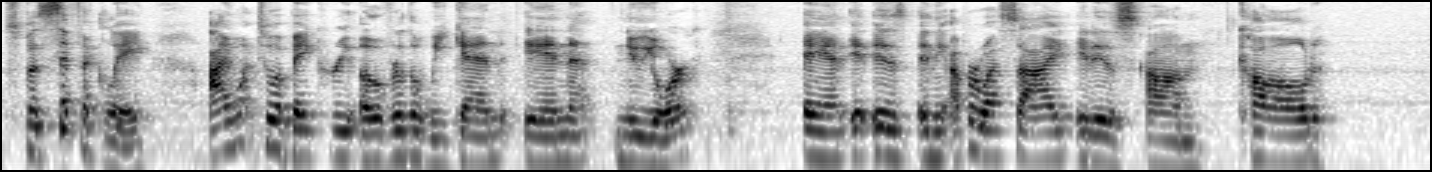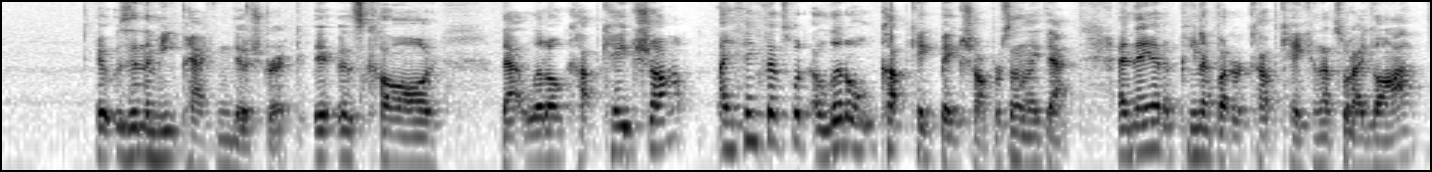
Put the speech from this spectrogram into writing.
Specifically, I went to a bakery over the weekend in New York, and it is in the Upper West Side. It is um, called, it was in the Meatpacking District. It was called that little cupcake shop. I think that's what, a little cupcake bake shop or something like that. And they had a peanut butter cupcake, and that's what I got.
